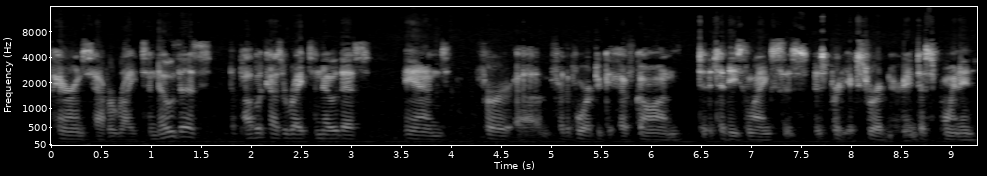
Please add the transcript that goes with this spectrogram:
parents have a right to know this, the public has a right to know this, and for um, for the board to have gone to, to these lengths is, is pretty extraordinary and disappointing.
